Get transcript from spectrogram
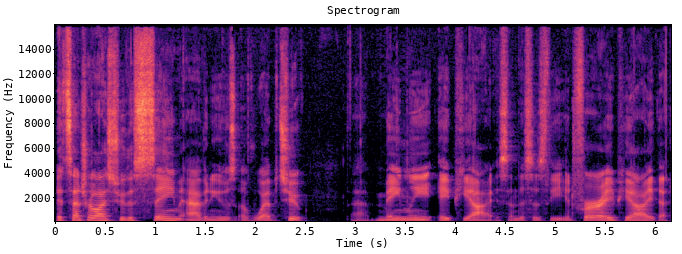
It's centralized through the same avenues of Web2, uh, mainly APIs. And this is the Infura API that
